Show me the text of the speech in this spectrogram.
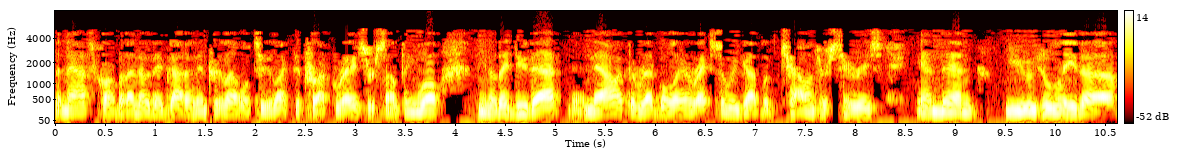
the NASCAR, but I know they've got an entry level too, like the truck race or something. Well, you know, they do that now at the Red Bull Air Race. So we've got the Challenger Series, and then usually the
